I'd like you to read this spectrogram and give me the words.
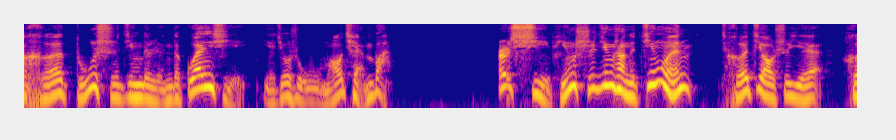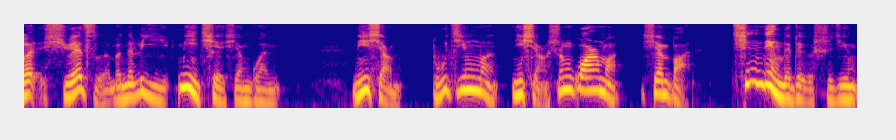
和读《石经》的人的关系也就是五毛钱吧。而喜平《石经》上的经文和教师爷和学子们的利益密切相关，你想读经吗？你想升官吗？先把钦定的这个《诗经》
